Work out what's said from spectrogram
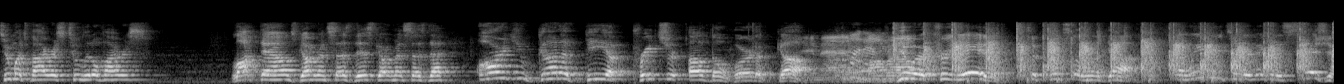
too much virus, too little virus. Lockdowns, government says this, government says that. Are you gonna be a preacher of the Word of God? Amen. On, Come on, Evan. bro. You were created to preach the Word of God. And we need to make a decision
